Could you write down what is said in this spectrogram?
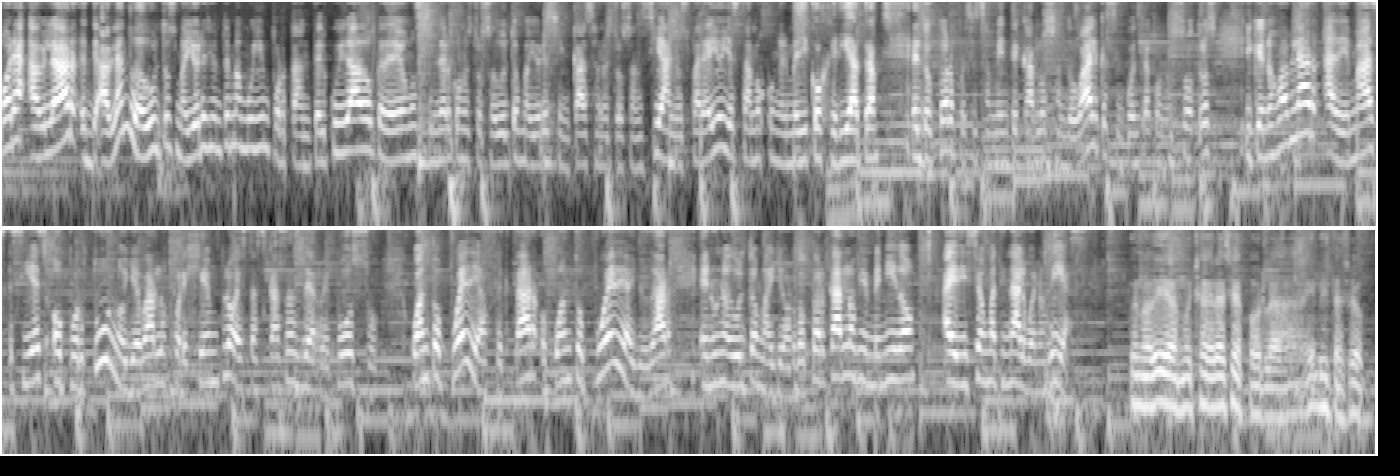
Ahora, hablar, hablando de adultos mayores, de un tema muy importante, el cuidado que debemos tener con nuestros adultos mayores en casa, nuestros ancianos. Para ello ya estamos con el médico geriatra, el doctor precisamente Carlos Sandoval, que se encuentra con nosotros y que nos va a hablar además si es oportuno llevarlos, por ejemplo, a estas casas de reposo, cuánto puede afectar o cuánto puede ayudar en un adulto mayor. Doctor Carlos, bienvenido a Edición Matinal. Buenos días. Buenos días, muchas gracias por la invitación.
